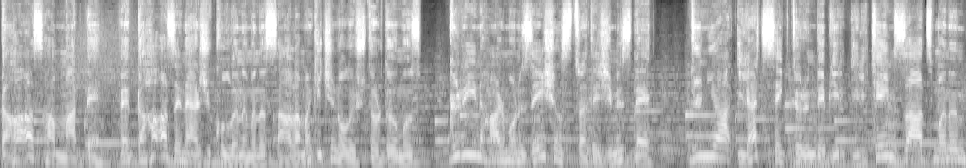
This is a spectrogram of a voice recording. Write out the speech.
daha az ham madde ve daha az enerji kullanımını sağlamak için oluşturduğumuz Green Harmonization stratejimizle dünya ilaç sektöründe bir ilke imza atmanın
